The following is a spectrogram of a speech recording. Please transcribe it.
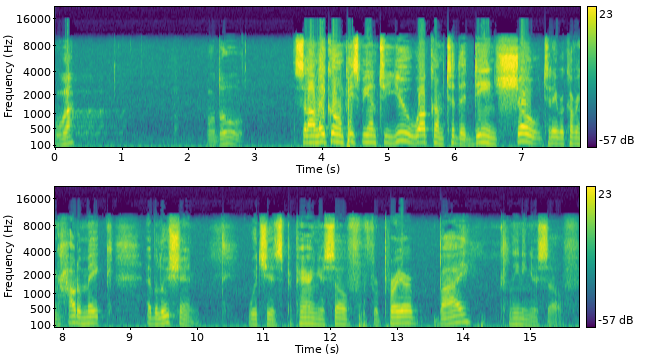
و Assalamu alaikum, peace be unto you. Welcome to the Deen Show. Today we're covering how to make ablution, which is preparing yourself for prayer by cleaning yourself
